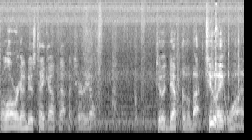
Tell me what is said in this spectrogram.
well all we're going to do is take out that material to a depth of about 281.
